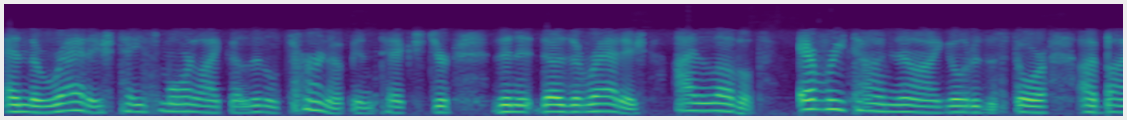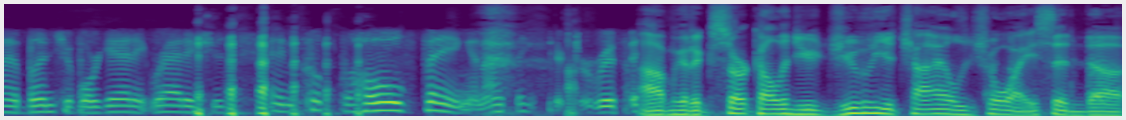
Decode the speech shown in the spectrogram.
and the radish tastes more like a little turnip in texture than it does a radish. I love them. Every time now I go to the store, I buy a bunch of organic radishes and cook the whole thing, and I think they're terrific. I'm going to start calling you Julia Child Joyce, and uh,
